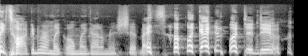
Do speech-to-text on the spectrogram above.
like talking to her. I'm like, oh my god, I'm gonna shit myself. like I didn't know what to do.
